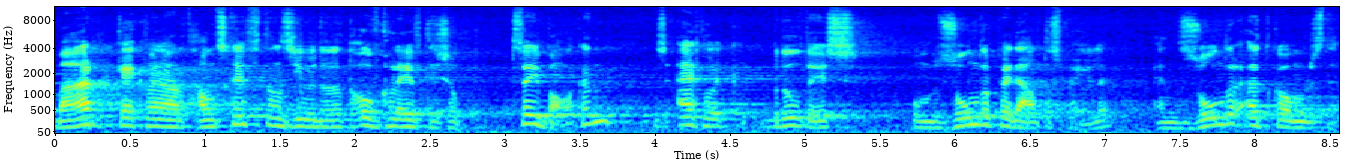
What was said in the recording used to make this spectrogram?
Maar kijken we naar het handschrift, dan zien we dat het overgeleverd is op twee balken. Dus eigenlijk bedoeld is om zonder pedaal te spelen en zonder uitkomende stem.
